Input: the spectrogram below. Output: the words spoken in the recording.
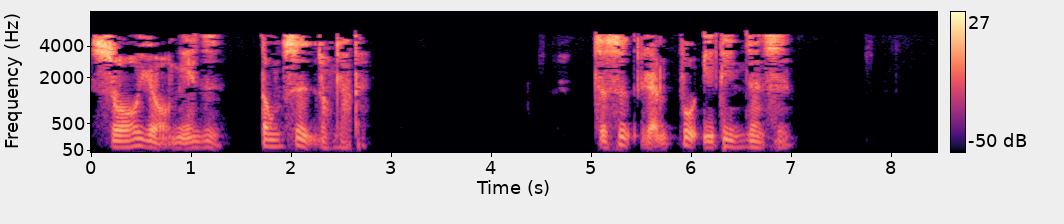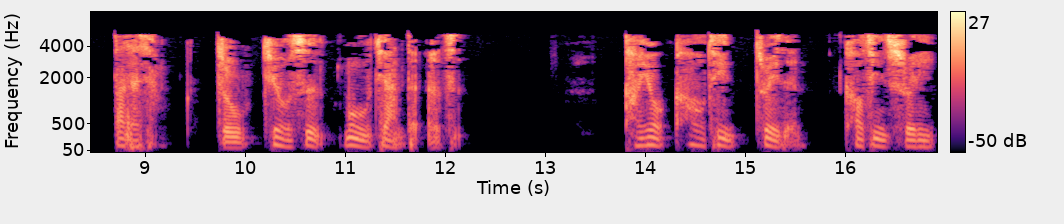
所有年日都是荣耀的，只是人不一定认识。大家想，主就是木匠的儿子，他又靠近罪人，靠近税吏，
